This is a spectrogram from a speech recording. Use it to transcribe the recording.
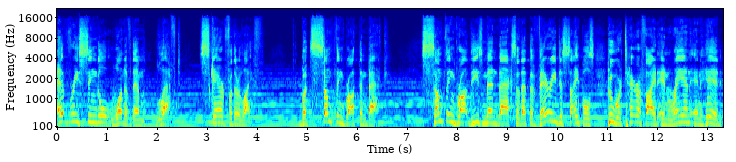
every single one of them left, scared for their life. But something brought them back. Something brought these men back so that the very disciples who were terrified and ran and hid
